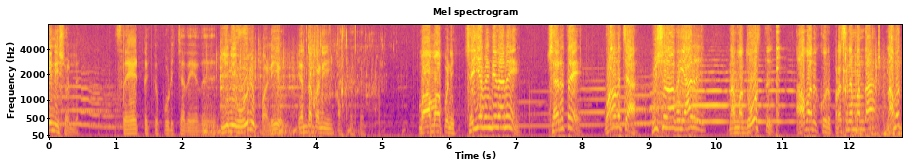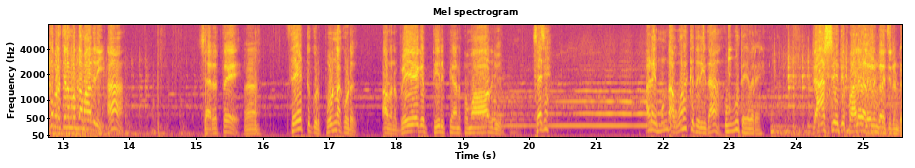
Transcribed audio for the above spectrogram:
ഇനി ചൊല്ല്. സേട്ടുക്ക് പിടിച്ചതേത് ഇനി ഒരു പണിയും. എന്താ പണി? മാമാ പണി. ചെയ്യ വേണ്ടിയതാണേ. ഷരത്തെ വാവച്ച വിശ്വനാഥ യാര്? നമ്മ ദോസ്ത്. അവനുക്ക് ഒരു പ്രശ്നം വന്നാ നമുക്ക് പ്രശ്നം വന്ന മാതിരി. ആ. ശരത്തെ സേട്ടുക്ക് ഒരു പൊണ്ണ കൊടു. അവന് വേഗം തീർപ്പിയാണ് ഇപ്പൊ മാതിരി ഒരു ചേച്ചേ അടേ മുണ്ട ഉനക്ക് തെരീതാ. ഊതേവരെ രാഷ്ട്രീയത്തിൽ പല കളികളും കളിച്ചിട്ടുണ്ട്.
